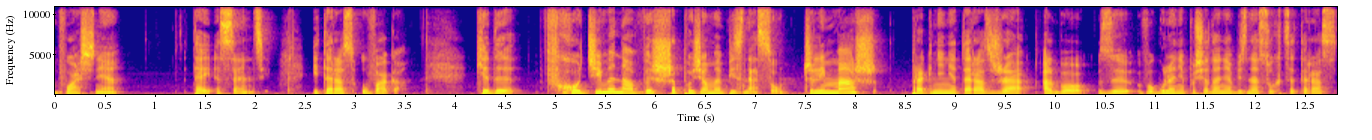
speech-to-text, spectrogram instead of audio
właśnie tej esencji. I teraz uwaga. Kiedy wchodzimy na wyższe poziomy biznesu, czyli masz pragnienie teraz, że albo z w ogóle nieposiadania biznesu chcę teraz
